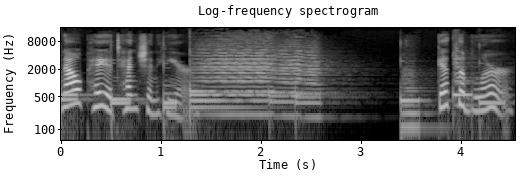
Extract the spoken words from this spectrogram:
Now pay attention here. Get the blur.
